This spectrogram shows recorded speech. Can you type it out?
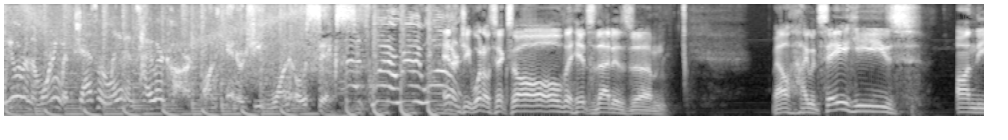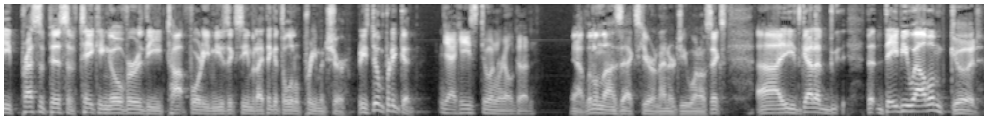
Wheeler in the morning with Jasmine Lane and Tyler Carr. On Energy 106. Energy 106, all the hits. That is, um, well, I would say he's on the precipice of taking over the top 40 music scene, but I think it's a little premature. But he's doing pretty good. Yeah, he's doing real good. Yeah, Little Nas X here on Energy 106. Uh, he's got a the debut album. Good.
